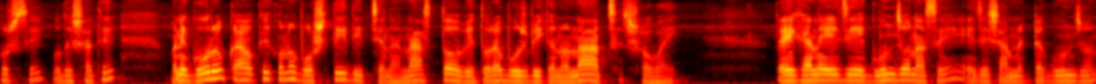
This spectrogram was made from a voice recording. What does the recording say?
করছে ওদের সাথে। মানে গৌরব কাউকে কোনো বসতেই দিচ্ছে না। নাচতে হবে, তোরা বসবি কেন? নাচ সবাই। তো এখানে এই যে গুঞ্জন আছে, এই যে সামনেরটা গুঞ্জন,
